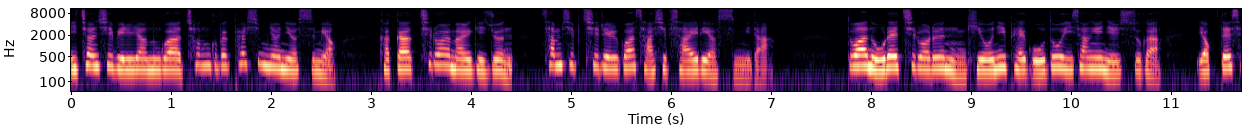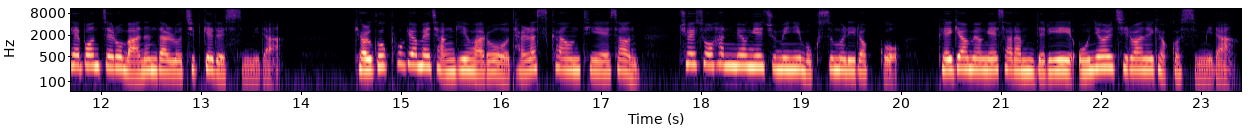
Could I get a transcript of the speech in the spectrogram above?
2011년과 1980년이었으며 각각 7월 말 기준 37일과 44일이었습니다. 또한 올해 7월은 기온이 105도 이상인 일수가 역대 세 번째로 많은 달로 집계됐습니다. 결국 폭염의 장기화로 달라스 카운티에선 최소 한 명의 주민이 목숨을 잃었고 100여 명의 사람들이 온열 질환을 겪었습니다.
